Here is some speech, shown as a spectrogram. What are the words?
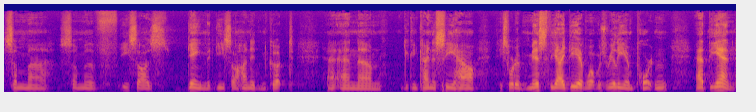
some, uh, some of Esau's game that Esau hunted and cooked. And um, you can kind of see how he sort of missed the idea of what was really important at the end.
